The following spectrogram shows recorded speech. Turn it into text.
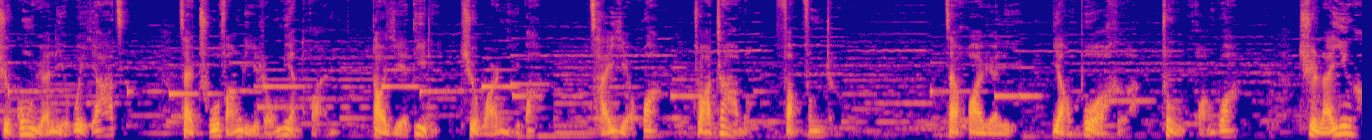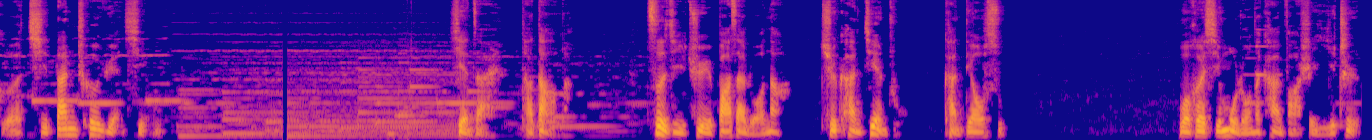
去公园里喂鸭子，在厨房里揉面团，到野地里去玩泥巴、采野花、抓蚱蜢、放风筝，在花园里养薄荷、种黄瓜，去莱茵河骑单车远行。现在他大了，自己去巴塞罗那去看建筑、看雕塑。我和席慕容的看法是一致的：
